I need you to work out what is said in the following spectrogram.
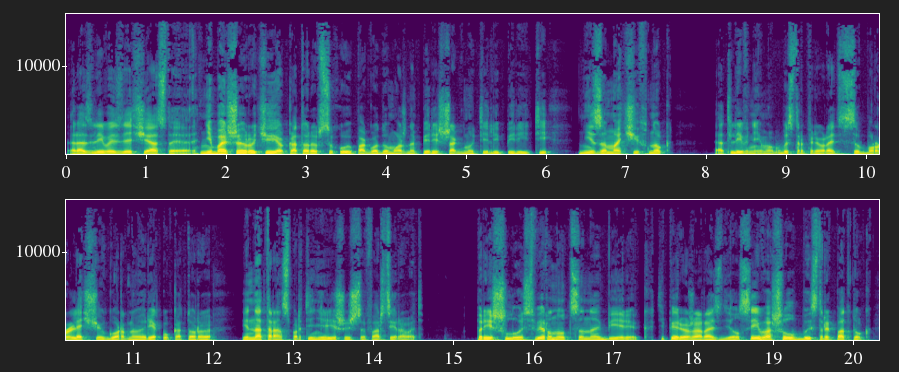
Разливы здесь частые, небольшой ручеек, который в сухую погоду можно перешагнуть или перейти, не замочив ног, от ливней мог быстро превратиться в бурлящую горную реку, которую и на транспорте не решишься форсировать. Пришлось вернуться на берег. Теперь уже разделся и вошел в быстрый поток —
